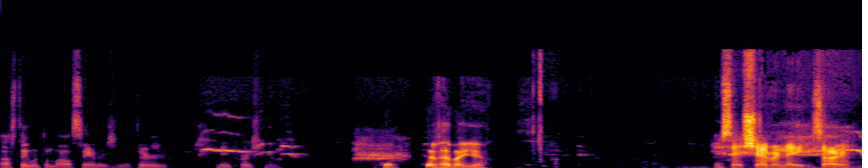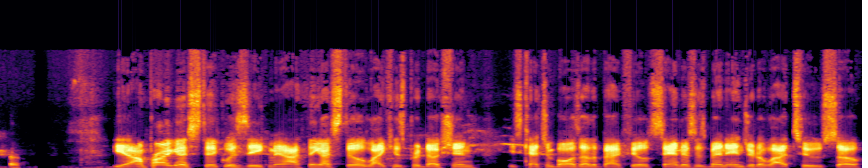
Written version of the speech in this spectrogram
I'll stay with the Miles Sanders in the third, me personally. Okay. Chev, how about you? You said Chevrolet. Sorry. Okay. Yeah, I'm probably gonna stick with Zeke, man. I think I still like his production. He's catching balls out of the backfield. Sanders has been injured a lot too, so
